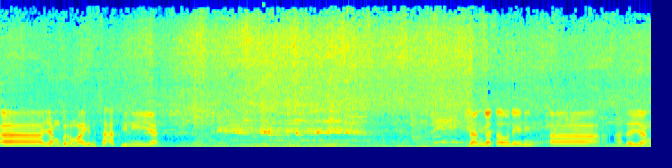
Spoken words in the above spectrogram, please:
eh, yang bermain saat ini ya. Dan nggak tahu nih ini eh, ada yang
